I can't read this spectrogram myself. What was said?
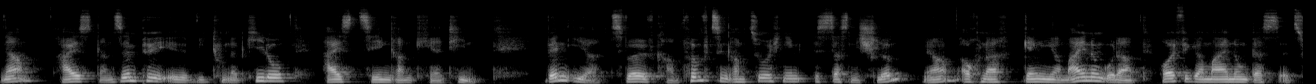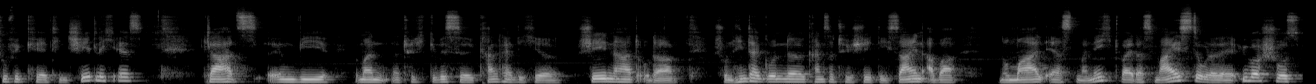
Ja? Heißt ganz simpel, ihr wiegt 100 Kilo, heißt 10 Gramm Kreatin. Wenn ihr 12 Gramm, 15 Gramm zu euch nehmt, ist das nicht schlimm. Ja, auch nach gängiger Meinung oder häufiger Meinung, dass äh, zu viel Kreatin schädlich ist. Klar hat es irgendwie Wenn man natürlich gewisse krankheitliche Schäden hat oder schon Hintergründe, kann es natürlich schädlich sein, aber normal erstmal nicht, weil das meiste oder der Überschuss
